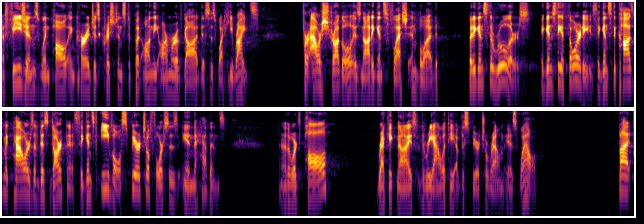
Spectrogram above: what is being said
Ephesians, when Paul encourages Christians to put on the armor of God, this is what he writes For our struggle is not against flesh and blood, but against the rulers, against the authorities, against the cosmic powers of this darkness, against evil spiritual forces in the heavens. In other words, Paul recognized the reality of the spiritual realm as well. But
